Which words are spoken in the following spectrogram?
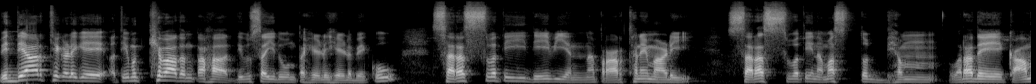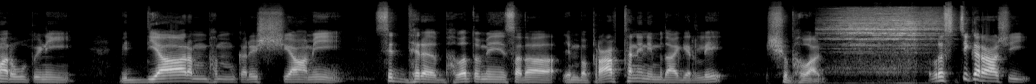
ವಿದ್ಯಾರ್ಥಿಗಳಿಗೆ ಅತಿ ಮುಖ್ಯವಾದಂತಹ ದಿವಸ ಇದು ಅಂತ ಹೇಳಿ ಹೇಳಬೇಕು. ಸರಸ್ವತಿ ದೇವಿಯನ್ನು ಪ್ರಾರ್ಥನೆ ಮಾಡಿ. ಸರಸ್ವತಿ ನಮಸ್ತುಭ್ಯಂ ವರದೆ ಕಾಮರೂಪಿಣಿ. ವಿದ್ಯಾರಂಭಂ ಕರಿಷ್ಯಾಮಿ. ಸಿದ್ಧಿರ ಭವತು ಮೇ ಸದಾ ಎಂಬ ಪ್ರಾರ್ಥನೆ ನಿಮ್ಮದಾಗಿರಲಿ. ಶುಭವಾಗಿ ವೃಶ್ಚಿಕ ರಾಶಿ,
